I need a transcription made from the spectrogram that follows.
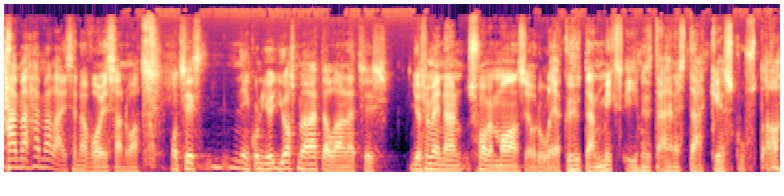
hämä, hämäläisenä voi sanoa. Mutta siis niin kuin, jos me ajatellaan, että siis, jos me mennään Suomen maaseudulle ja kysytään, miksi ihmiset äänestää keskustaa,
